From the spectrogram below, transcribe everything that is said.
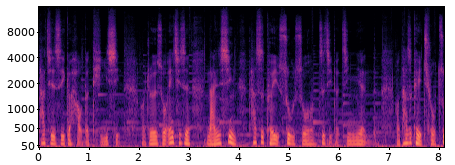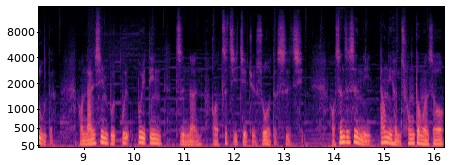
它其实是一个好的提醒，哦，就是说，诶，其实男性他是可以诉说自己的经验的，哦，他是可以求助的，哦，男性不不不一定只能哦自己解决所有的事情。哦，甚至是你，当你很冲动的时候，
